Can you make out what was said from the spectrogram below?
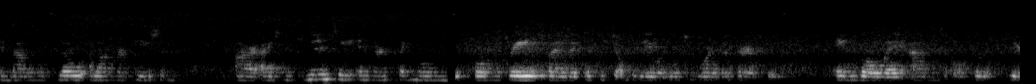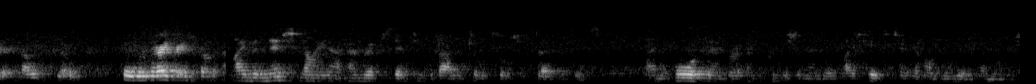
in Ballinasloe, a lot of our patients are out in the community in nursing homes. The funds raised by the Christmas Jumper Day will go towards the services in Galway and also here in Ballinasloe. So we're very grateful. I'm Annette Lina, I'm representing the Ballinasloe Social Services. I'm a board member and a commission member. I'd hate to tell you how many years I'm on it.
